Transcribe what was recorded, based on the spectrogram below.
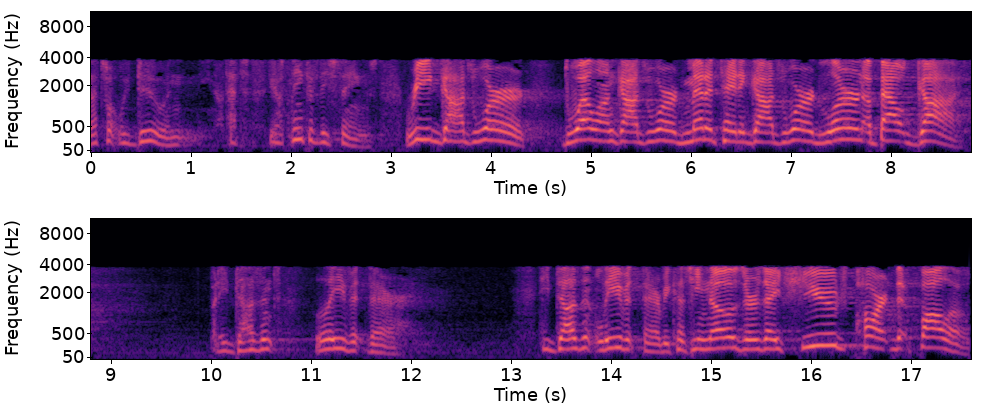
that's what we do, and you know, that's you know, think of these things. Read God's word, dwell on God's word, meditate in God's word, learn about God. But He doesn't leave it there. He doesn't leave it there because He knows there's a huge part that follows.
